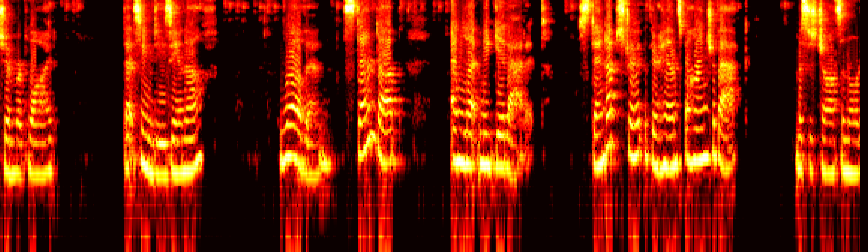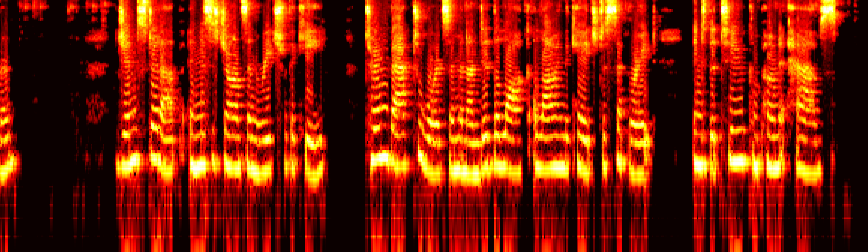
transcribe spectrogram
Jim replied. That seemed easy enough. Well then, stand up and let me get at it. Stand up straight with your hands behind your back, Mrs. Johnson ordered. Jim stood up, and Mrs. Johnson reached for the key, turned back towards him, and undid the lock, allowing the cage to separate into the two component halves.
